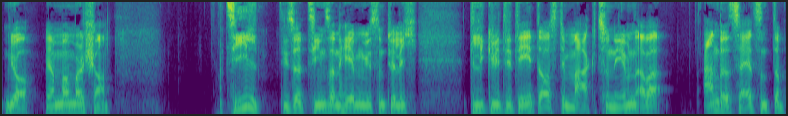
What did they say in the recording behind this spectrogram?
ja, werden wir mal schauen. Ziel dieser Zinsanhebung ist natürlich, die Liquidität aus dem Markt zu nehmen, aber andererseits, und da-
